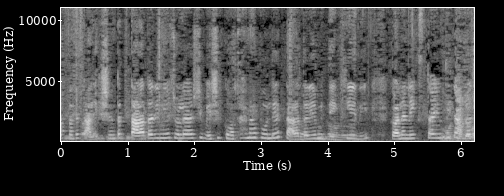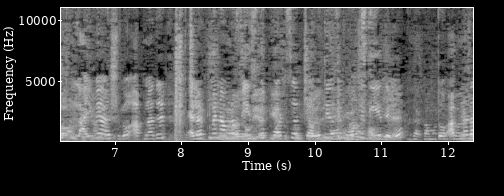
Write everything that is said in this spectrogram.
আপনাদের কালেকশনটা তাড়াতাড়ি নিয়ে চলে আসি, বেশি কথা না বলে তাড়াতাড়ি আমি দেখিয়ে দিই। কারণ নেক্সট টাইম থেকে আমরা যখন লাইভে আসব, আপনাদের অ্যালার্টমেন্ট আমরা ফেসবুক হোয়াটসঅ্যাপ যাবতীয় মধ্যে দিয়ে দেব। তো আপনারা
